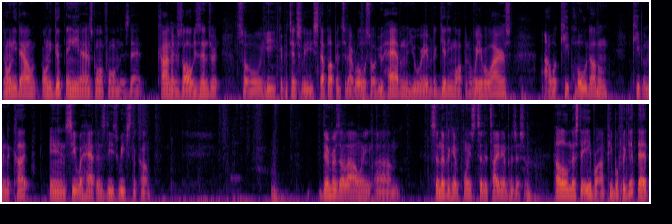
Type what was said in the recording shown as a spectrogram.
The only down, only good thing he has going for him is that Conner is always injured, so he could potentially step up into that role. So if you have him and you were able to get him off of the waiver wires, I will keep hold of him, keep him in the cut, and see what happens these weeks to come. Denver's allowing um, significant points to the tight end position. Hello, Mr. Ebron. People forget that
